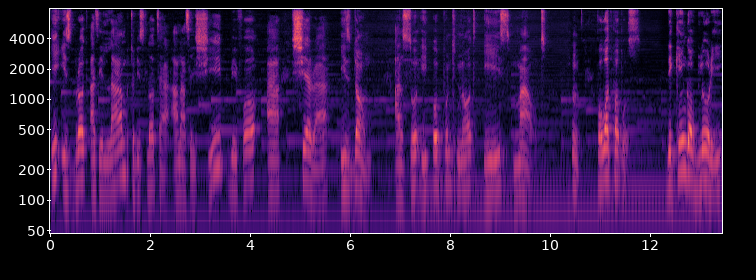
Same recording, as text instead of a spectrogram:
He is brought as a lamb to the slaughter, and as a sheep before a shearer is dumb, and so he opened not his mouth. Hmm. For what purpose? The King of glory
